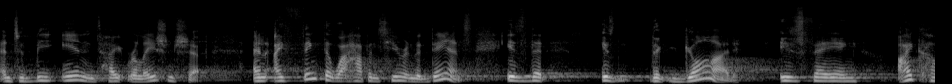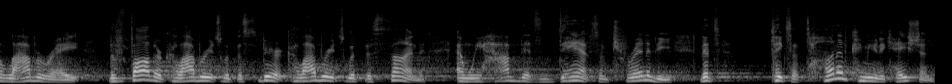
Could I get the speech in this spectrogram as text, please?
and to be in tight relationship. And I think that what happens here in the dance is that, is that God is saying, I collaborate. The Father collaborates with the Spirit, collaborates with the Son, and we have this dance of Trinity that takes a ton of communication,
